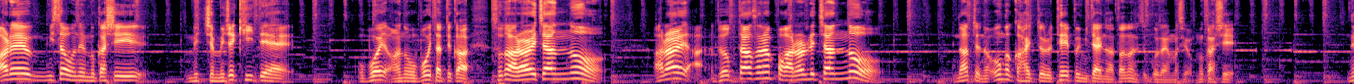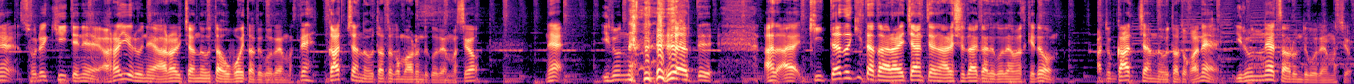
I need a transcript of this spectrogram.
あれ、ミサをね、昔、めちゃめちゃ聞いて、覚え、あの、覚えたっていうか、そのあられちゃんの、あられ、ドクタースランプあられちゃんの、なんていうの、音楽入ってるテープみたいなのあったんでございますよ、昔。ね、それ聞いてね、あらゆるね、あられちゃんの歌を覚えたでございますね。ガッチャンの歌とかもあるんでございますよ。ね、いろんな だって、あ、あ聞いたときたとあられちゃんっていうのはあれ主題歌でございますけど、あとガッチャンの歌とかね、いろんなやつあるんでございますよ。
